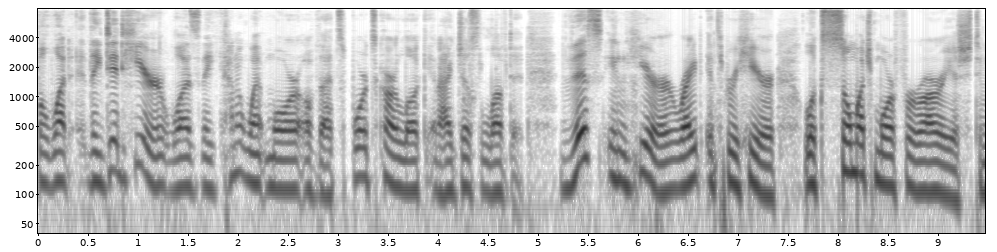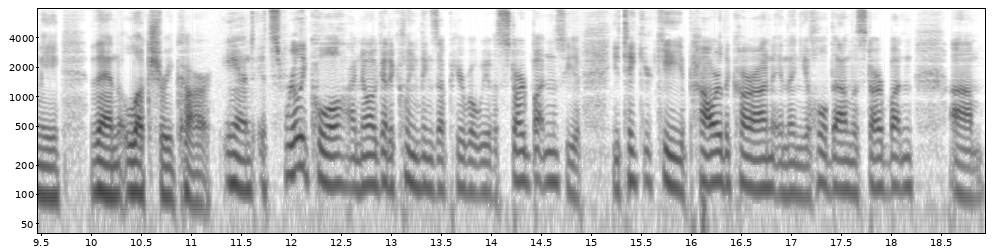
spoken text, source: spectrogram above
But what they did here was they kind of went more of that sports car look and I just loved it. This in here, right in through here, looks so much more Ferrari-ish to me than luxury car. And it's really cool. I know I've got to clean things up here, but we have a start button. So you, you take your key, you power the car on, and then you hold down the start button. Um,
